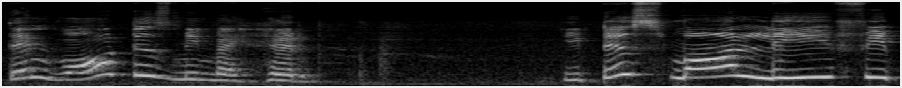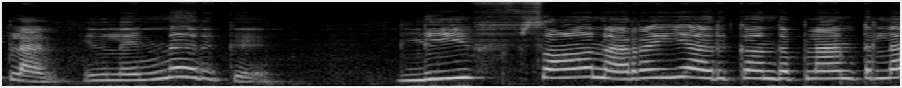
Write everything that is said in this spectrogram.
then what is mean by herb it is small leafy plant இதில் என்ன இருக்குது லீஃப்ஸாக நிறைய இருக்குது அந்த பிளான்ட்டில்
